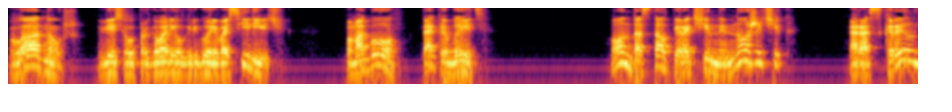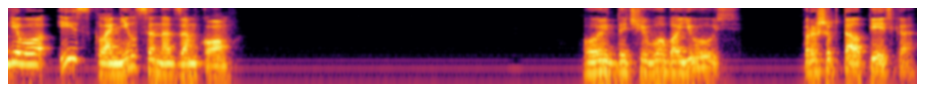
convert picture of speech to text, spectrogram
«Ладно уж», — весело проговорил Григорий Васильевич, Помогу, так и быть. Он достал перочинный ножичек, раскрыл его и склонился над замком. «Ой, да чего боюсь!» – прошептал Петька.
